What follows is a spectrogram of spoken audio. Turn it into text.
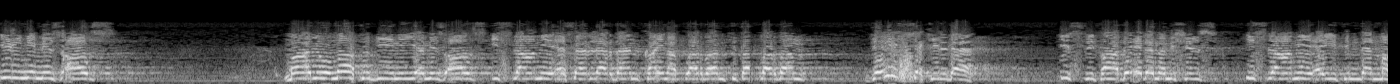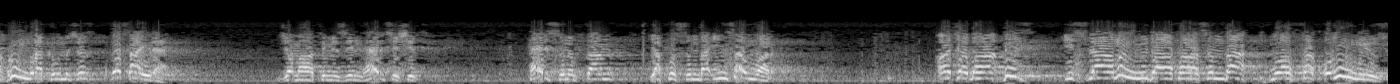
ilmimiz az, malumat-ı diniyemiz az, İslami eserlerden, kaynaklardan, kitaplardan geniş şekilde istifade edememişiz, İslami eğitimden mahrum bırakılmışız vesaire. Cemaatimizin her çeşit, her sınıftan yapısında insan var. Acaba biz İslam'ın müdafasında muvaffak olur muyuz?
